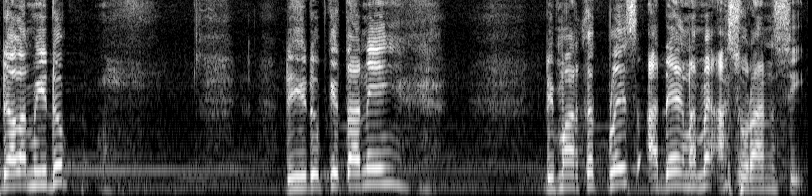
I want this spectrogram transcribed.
dalam hidup di hidup kita nih di marketplace ada yang namanya asuransi.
